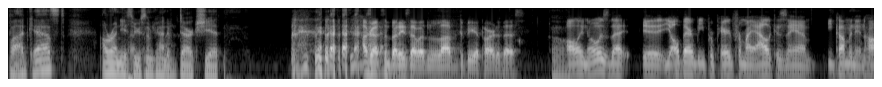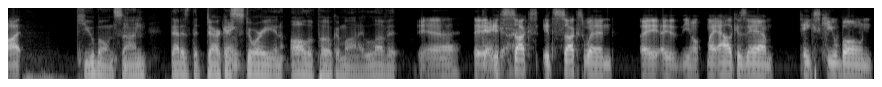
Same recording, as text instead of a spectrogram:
podcast. I'll run you through some kind of dark shit. I've got some buddies that would love to be a part of this. Oh, all i know is that uh, y'all better be prepared for my alakazam he coming in hot Cubone, son. That is the darkest Gang- story in all of Pokemon. I love it. Yeah, it, it sucks. It sucks when I, I, you know, my Alakazam takes Cubone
